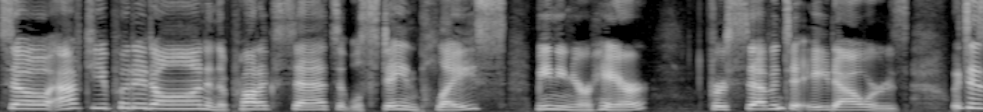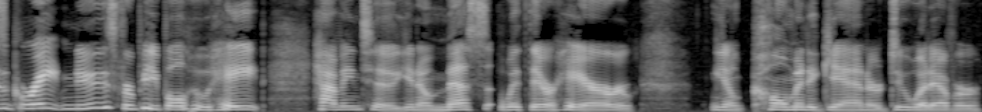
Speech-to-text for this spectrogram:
So, after you put it on and the product sets, it will stay in place, meaning your hair for seven to eight hours, which is great news for people who hate having to, you know, mess with their hair or you know, comb it again or do whatever.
